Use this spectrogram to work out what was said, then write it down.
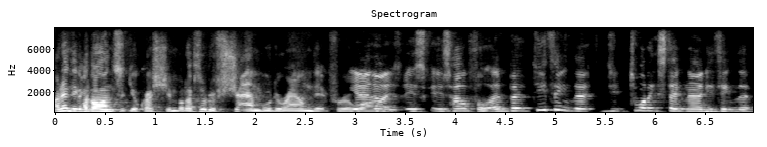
I don't think i've answered your question but i've sort of shambled around it for a yeah, while. yeah no it's, it's, it's, helpful. And but do you think that to what extent now do you think that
